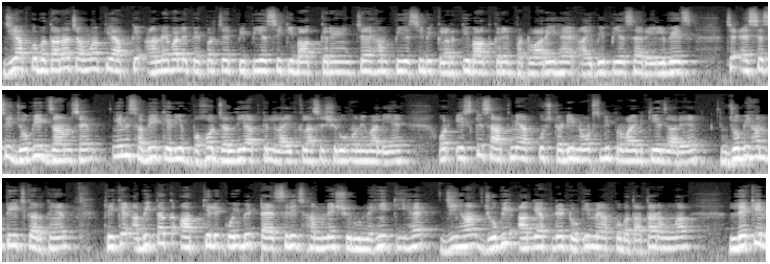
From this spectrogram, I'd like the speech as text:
जी, आपको बताना चाहूँगा कि आपके आने वाले पेपर, चाहे पीपीएससी की बात करें, चाहे हम पीएससी भी क्लर्क की बात करें, पटवारी है आईबीपीएस है रेलवेज चाहे एसएससी जो भी एग्ज़ाम्स हैं, इन सभी के लिए बहुत जल्दी आपके लाइव क्लासेस शुरू होने वाली हैं और इसके साथ में आपको स्टडी नोट्स भी प्रोवाइड किए जा रहे हैं, जो भी हम टीच करते हैं, ठीक है? अभी तक आपके लिए कोई भी टेस्ट सीरीज़ हमने शुरू नहीं की है। जी हाँ जो भी आगे अपडेट होगी, मैं आपको बताता रहूँगा। लेकिन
